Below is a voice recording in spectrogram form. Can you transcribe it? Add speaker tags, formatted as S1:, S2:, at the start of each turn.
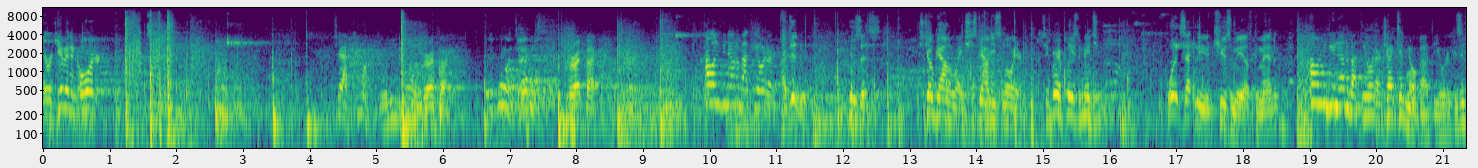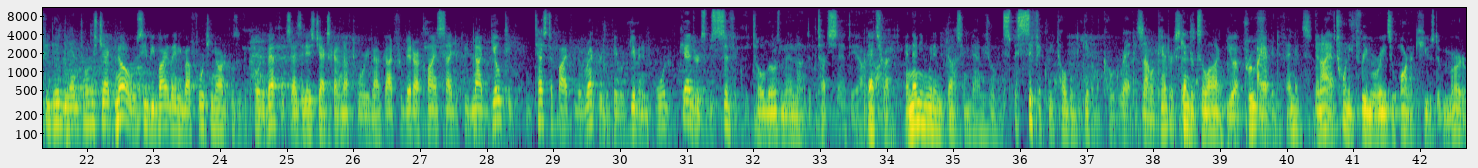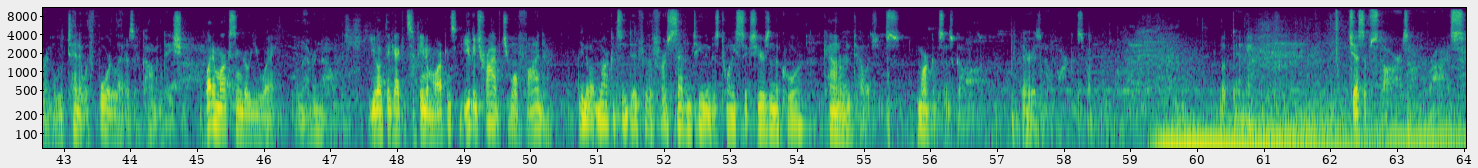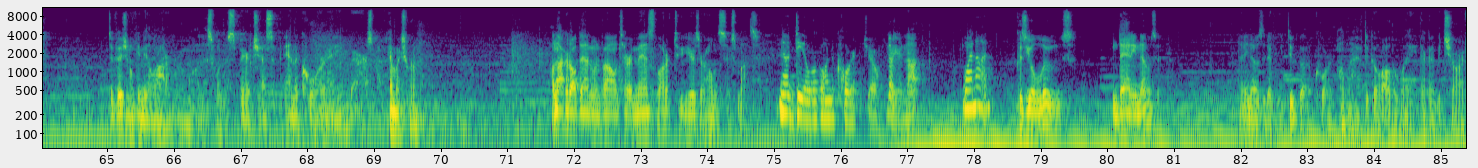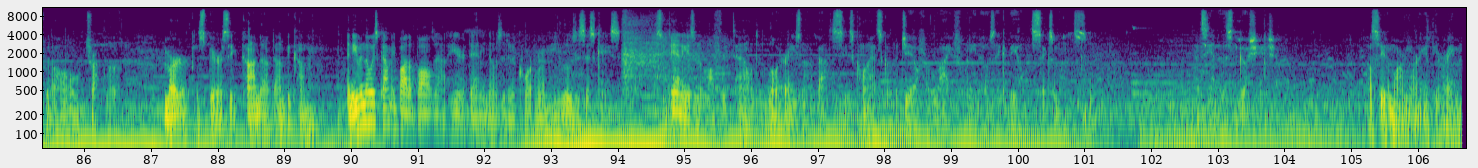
S1: They were given an order. Jack, come on.
S2: What are you doing?
S1: Be right back.
S2: Where are you going, Jack?
S1: Be right back.
S3: How long have you known about the order?
S4: I didn't. Who's this?
S1: It's Jo Galloway. She's Downey's lawyer. She's very pleased to meet you.
S4: What exactly are you accusing me of, Commander?
S3: How long have you known about the order?
S1: Jack did know about the order, because if he did and he hadn't told us Jack knows, he'd be violating about 14 articles of the Code of Ethics. As it is, Jack's got enough to worry about. God forbid our client's side to plead not guilty and testify for the record that they were given an order.
S4: Kendrick specifically told those men not to touch Santiago.
S1: That's right. And then he went into Dawson Downey's room and specifically told him to give him a code red.
S4: That's not what Kendrick says.
S1: Kendrick's lying.
S4: You have proof?
S1: I have the defendants.
S4: And I have 23 Marines who aren't accused of murder and a lieutenant with four letters of commendation.
S1: Why did Markinson go UA?
S4: We'll never know.
S1: You don't think I could subpoena Markinson?
S4: You can try, but you won't find him. You know what Markinson did for the first 17 of his 26 years in the Corps? Counterintelligence. Markinson's gone. There is no Markinson. Look, Danny. Jessup Star is on the rise. Division will give me a lot of room on this one to spare Jessup and the Corps any embarrassment.
S1: How much room?
S4: I'll knock it all down to involuntary manslaughter, two years or home in six months.
S3: No deal. We're going to court.
S1: Jo.
S4: No, you're not.
S3: Why not?
S4: Because you'll lose. And Danny knows it. And he knows that if we do go to court, I'm going to have to go all the way. They're going to be charged with a whole truckload murder, conspiracy, conduct unbecoming. And even though he's got me by the balls out here, Danny knows that in a courtroom he loses this case. See, Danny is an awfully talented lawyer, and he's not about to see his clients go to jail for life when he knows they could be home in six months. That's the end of this negotiation. I'll see you tomorrow morning at the arraignment.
